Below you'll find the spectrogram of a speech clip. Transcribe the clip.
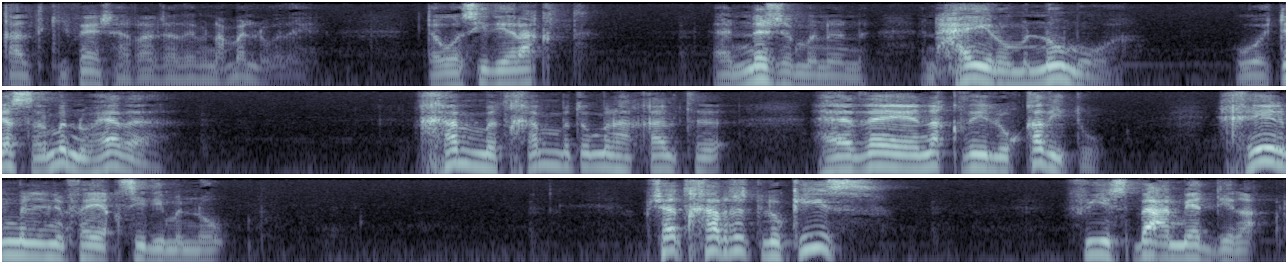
قالت كيفاش الراجل هذا نعمل له هذا توا سيدي رقت النجم نحيره من نومه. ويتسر منه هذا. خمت خمت ومنها قالت هذا نقضي لقضيته خير من اللي نفيق سيدي من النوم مشات خرجت له كيس فيه 700 دينار.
